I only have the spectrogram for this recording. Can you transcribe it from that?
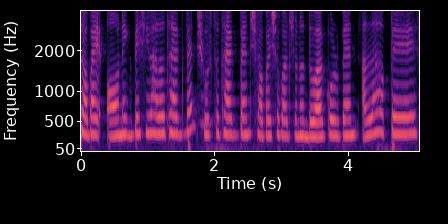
সবাই অনেক বেশি ভালো থাকবেন, সুস্থ থাকবেন। সবাই সবার জন্য দোয়া করবেন। আল্লাহ হাফেজ।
